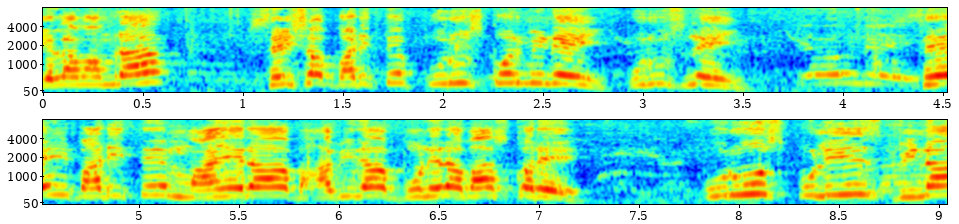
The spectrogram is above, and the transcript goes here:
গেলাম আমরা সেই সব বাড়িতে পুরুষ কর্মী নেই পুরুষ নেই। সেই বাড়িতে মায়েরা ভাবিরা বোনেরা বাস করে। পুরুষ পুলিশ বিনা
